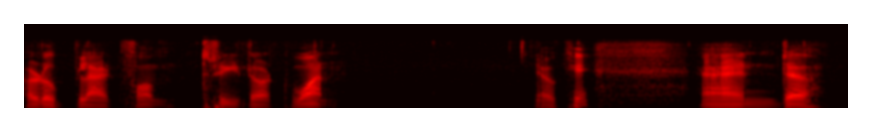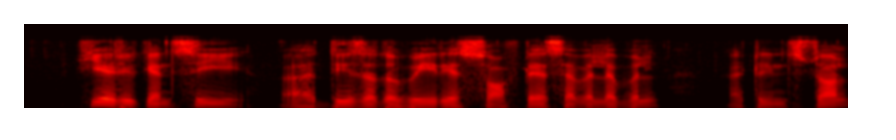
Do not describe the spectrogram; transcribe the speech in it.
Hadoop Platform 3.1. Okay, and uh, here you can see uh, these are the various softwares available uh, to install.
